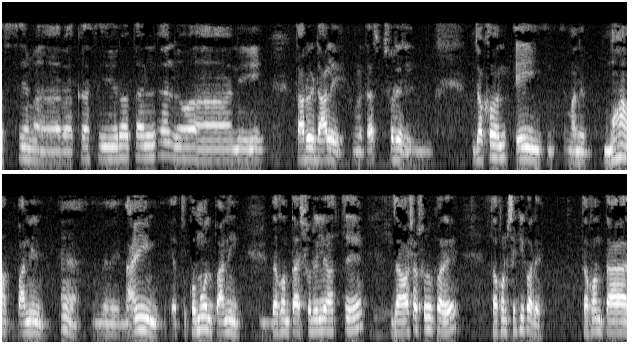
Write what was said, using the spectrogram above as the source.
الثمار كثيرة الألوان তার ওই ডালে মানে তার শরীরে যখন এই মানে মহা পানি হ্যাঁ মানে নাইম এত কোমল পানি যখন তার শরীরে হচ্ছে যাওয়া আসা শুরু করে তখন সে কি করে তখন তার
